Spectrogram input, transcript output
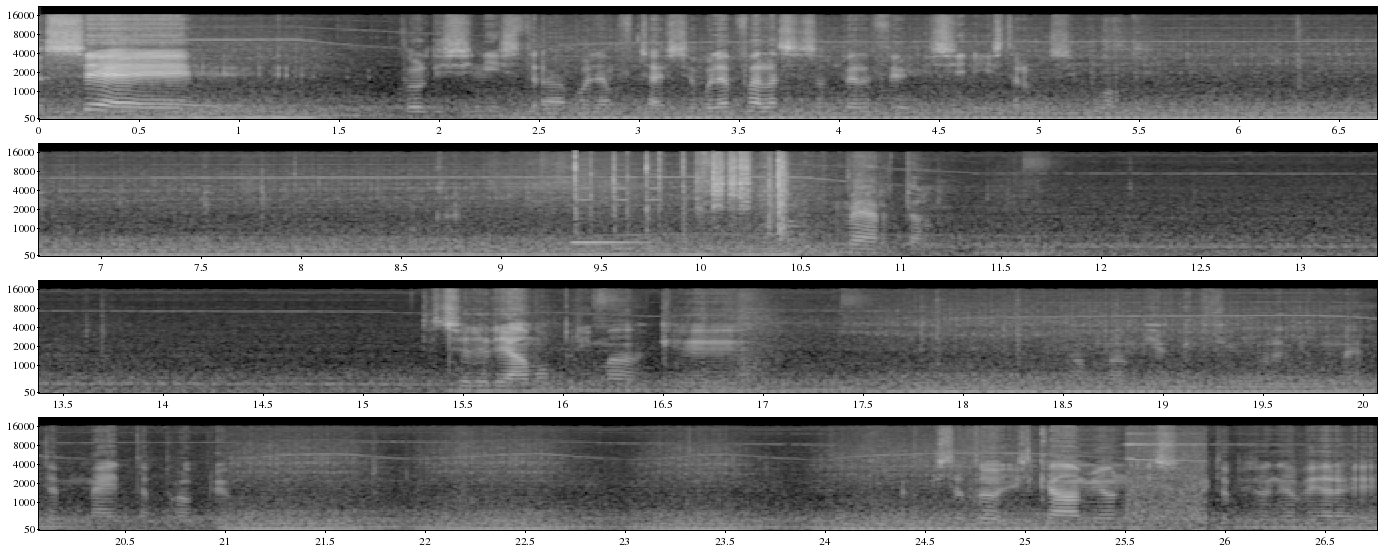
Se quello di sinistra vogliamo, cioè se vogliamo fare la stessa operazione di sinistra non si può. Ok. Merda. Acceleriamo prima che mamma mia che figura di merda merda proprio acquistato il camion e subito bisogna avere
